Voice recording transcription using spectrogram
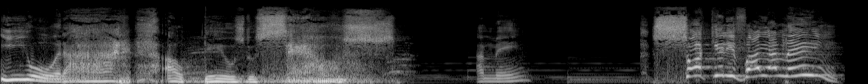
e orar ao Deus dos céus. Amém. Só que ele vai além.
